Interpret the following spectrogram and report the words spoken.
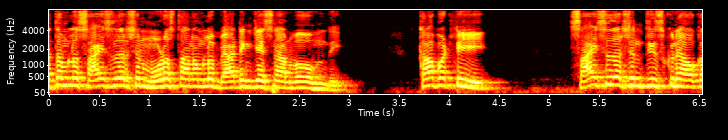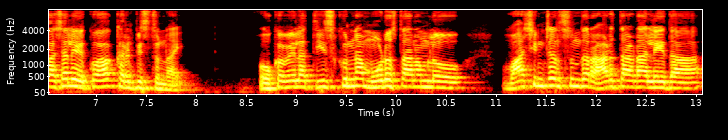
గతంలో సాయి సుదర్శన్ మూడో స్థానంలో బ్యాటింగ్ చేసిన అనుభవం ఉంది. కాబట్టి సాయి సుదర్శన్ తీసుకునే అవకాశాలు ఎక్కువగా కనిపిస్తున్నాయి. ఒకవేళ తీసుకున్న మూడో స్థానంలో వాషింగ్టన్ సుందర్ ఆడుతాడా లేదా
